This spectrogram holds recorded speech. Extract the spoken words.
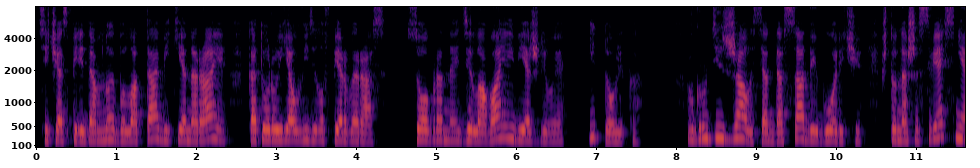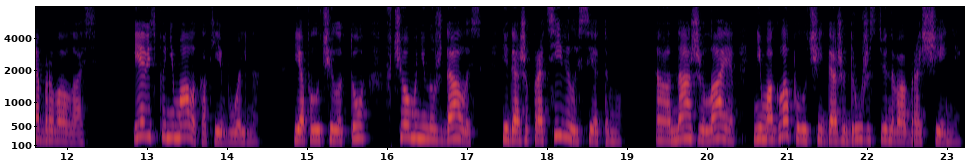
Сейчас передо мной была та Бекена Раи, которую я увидела в первый раз, собранная, деловая и вежливая, и только. В груди сжалась от досады и горечи, что наша связь не оборвалась. Я ведь понимала, как ей больно. Я получила то, в чем не нуждалась, и даже противилась этому, а она, желая, не могла получить даже дружественного обращения.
